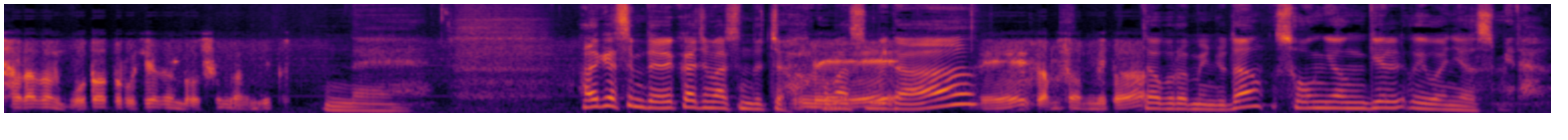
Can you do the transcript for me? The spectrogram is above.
자랑을 못하도록 해야 된다고 생각합니다. 네. 알겠습니다. 여기까지 말씀 듣죠. 네. 고맙습니다. 네, 감사합니다. 더불어민주당 송영길 의원이었습니다.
